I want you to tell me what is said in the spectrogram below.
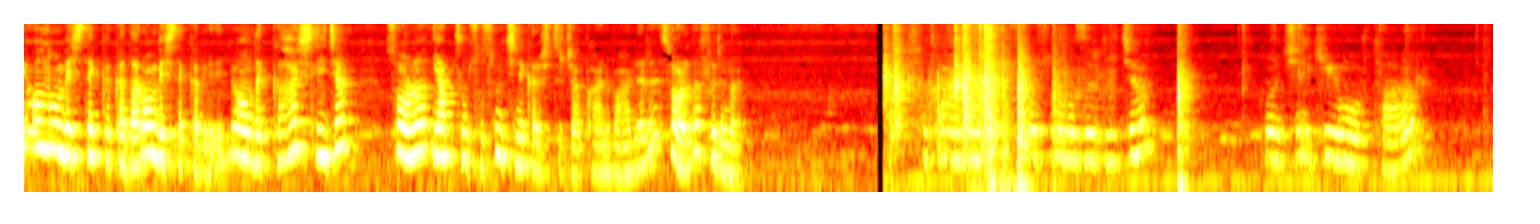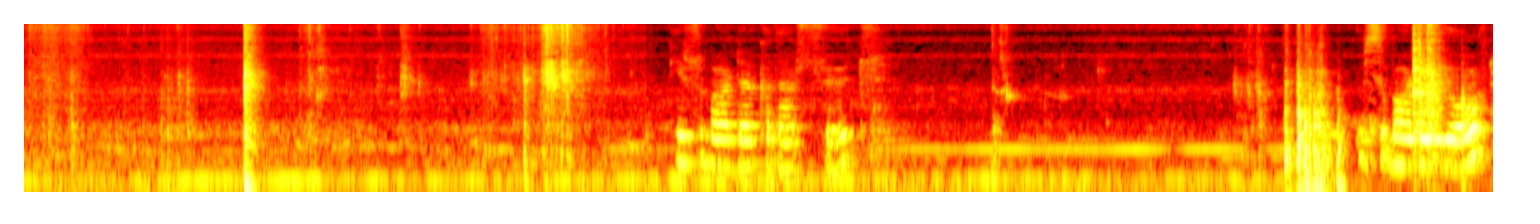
Bir 10-15 dakika kadar, 15 dakika bile değil, bir 10 dakika haşlayacağım. Sonra yaptığım sosun içine karıştıracağım karnabaharları. Sonra da fırına. Şimdi karnabahar sosunu hazırlayacağım. Bunun için 2 yumurta. Bir su bardağı kadar süt. Bir su bardağı yoğurt.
